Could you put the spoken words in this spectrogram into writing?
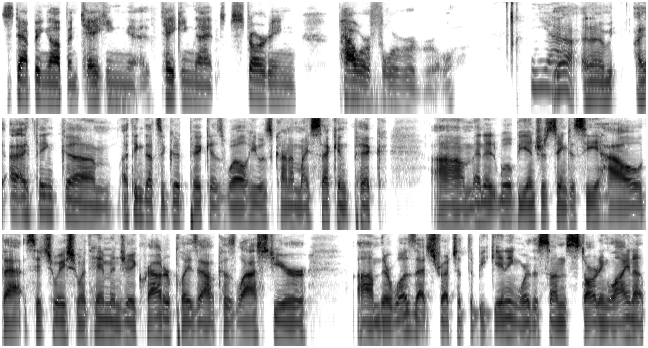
stepping up and taking taking that starting power forward role. Yeah. and I mean, I I think um, I think that's a good pick as well. He was kind of my second pick, um, and it will be interesting to see how that situation with him and Jae Crowder plays out because last year. Um, there was that stretch at the beginning where the Suns' starting lineup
